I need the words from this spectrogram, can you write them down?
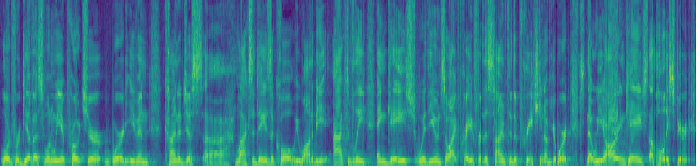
Lord, forgive us when we approach your word even kind of just uh, lackadaisical. We want to be actively engaged with you. And so I pray for this time through the preaching of your word that we are engaged. The Holy Spirit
